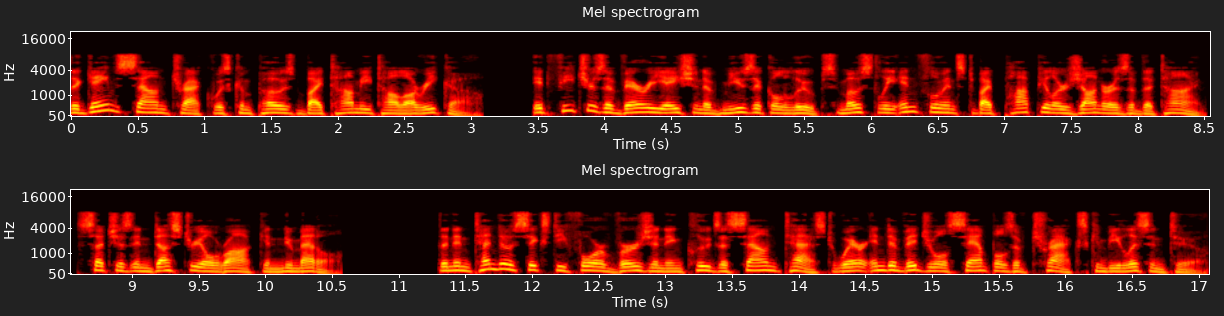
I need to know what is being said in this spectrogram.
The game's soundtrack was composed by Tommy Tallarico. It features a variation of musical loops mostly influenced by popular genres of the time, such as industrial rock and nu metal. The Nintendo 64 version includes a sound test where individual samples of tracks can be listened to.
